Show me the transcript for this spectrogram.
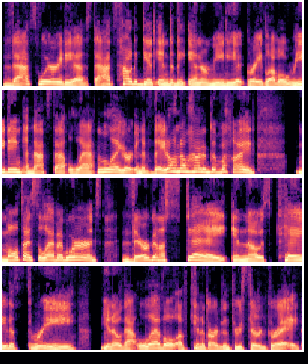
That's where it is. That's how to get into the intermediate grade level reading. And that's that Latin layer. And if they don't know how to divide multisyllabic words, they're going to stay in those K to three you know, that level of kindergarten through third grade.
